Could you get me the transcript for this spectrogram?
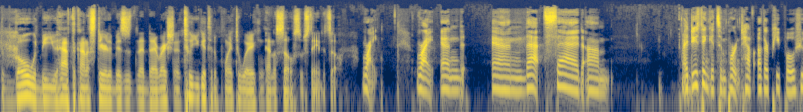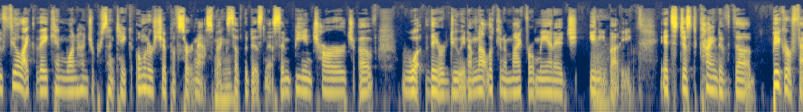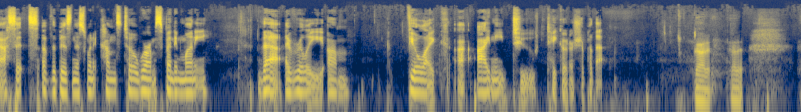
the goal would be you have to kind of steer the business in that direction until you get to the point to where it can kind of self sustain itself. Right, right, and and that said, um, I do think it's important to have other people who feel like they can 100% take ownership of certain aspects of the business and be in charge of what they're doing. I'm not looking to micromanage anybody. It's just kind of the bigger facets of the business when it comes to where I'm spending money that I really um, feel like I, I need to take ownership of that. Got it. Got it.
